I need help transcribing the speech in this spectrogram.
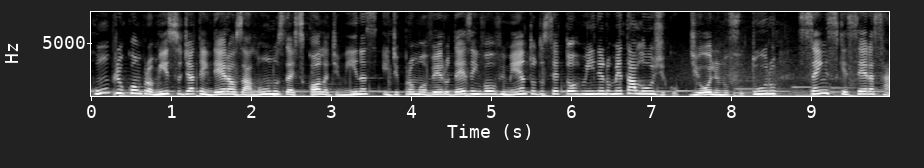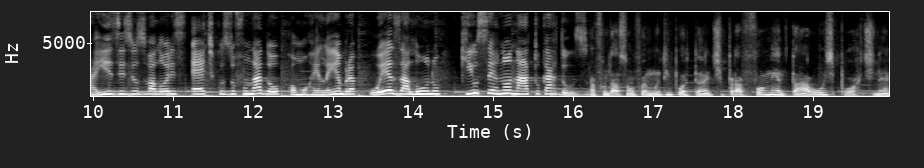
cumpre o compromisso de atender aos alunos da Escola de Minas e de promover o desenvolvimento do setor minero-metalúrgico, de olho no futuro, sem esquecer as raízes e os valores éticos do fundador, como relembra o ex-aluno Kilser Nonato Cardoso. A fundação foi muito importante para fomentar o esporte, né?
